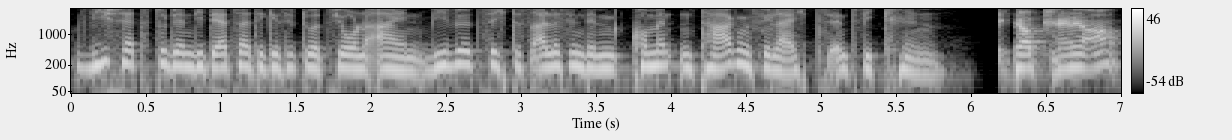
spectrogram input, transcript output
wie schätzt du denn die derzeitige Situation ein? Wie wird sich das alles in den kommenden Tagen vielleicht entwickeln? Ich habe keine Ahnung.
